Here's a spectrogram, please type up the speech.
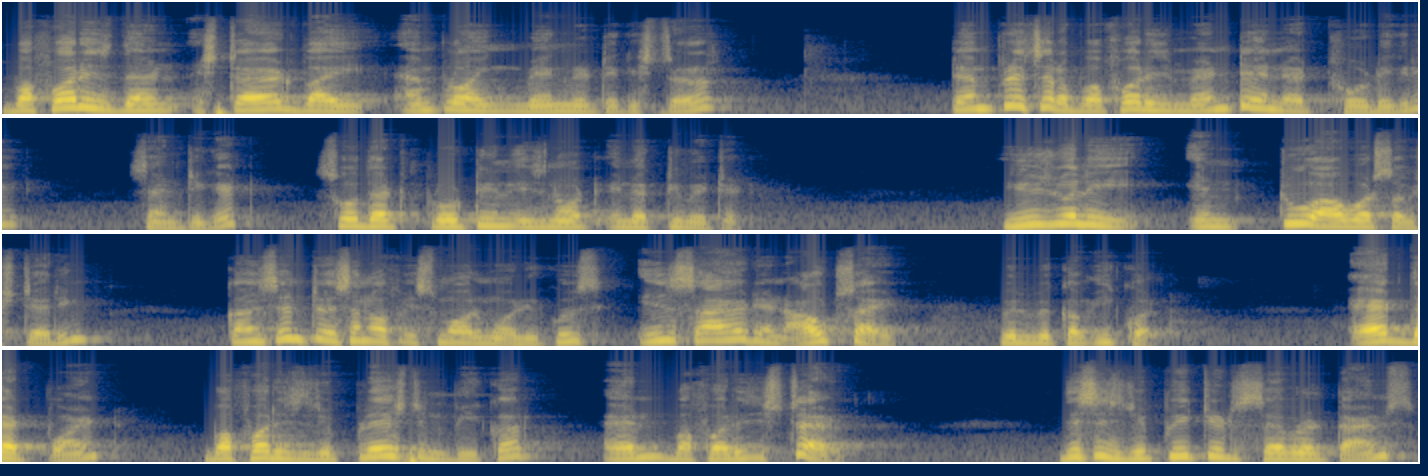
Buffer is then stirred by employing magnetic stirrer. Temperature of buffer is maintained at 4 degree centigrade so that protein is not inactivated. Usually in 2 hours of stirring, concentration of small molecules inside and outside will become equal. At that point, buffer is replaced in beaker and buffer is stirred. This is repeated several times.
